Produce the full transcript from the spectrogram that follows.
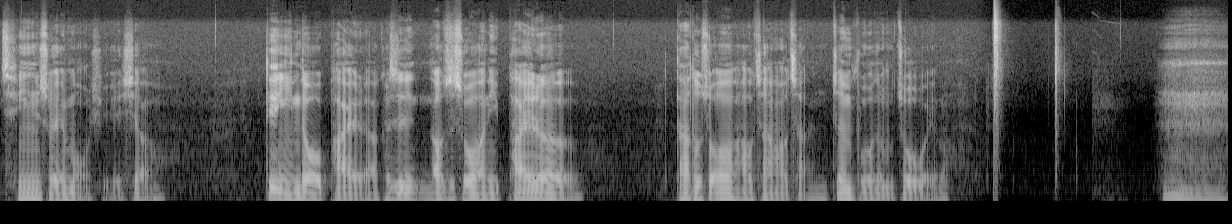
清水某学校电影都有拍了，可是老实说啊，你拍了。大家都说哦，好惨好惨，政府有什么作为吗？嗯，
